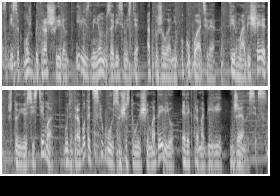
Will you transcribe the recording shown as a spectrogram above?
Список может быть расширен или изменен в зависимости от пожеланий покупателя. Фирма обещает, что ее система будет работать с любой существующей моделью электромобилей Genesis.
